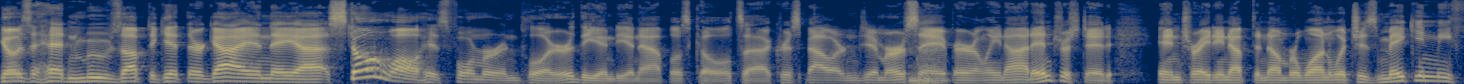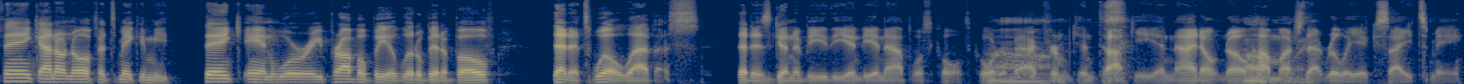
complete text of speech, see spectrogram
goes ahead and moves up to get their guy, and they uh, stonewall his former employer, the Indianapolis Colts. Uh, Chris Ballard and Jim Irsay apparently not interested in trading up to number one, which is making me think. I don't know if it's making me think and worry, probably a little bit of both, that it's Will Levis that is going to be the Indianapolis Colts quarterback Oh. from Kentucky, and I don't know Oh, how much boy. that really excites me.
